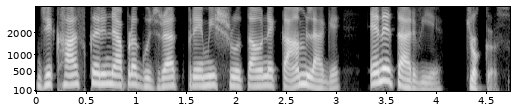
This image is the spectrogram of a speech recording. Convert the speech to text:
જે ખાસ કરીને આપણા ગુજરાત પ્રેમી શ્રોતાઓને કામ લાગે એને તારવીએ. ચોક્કસ.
